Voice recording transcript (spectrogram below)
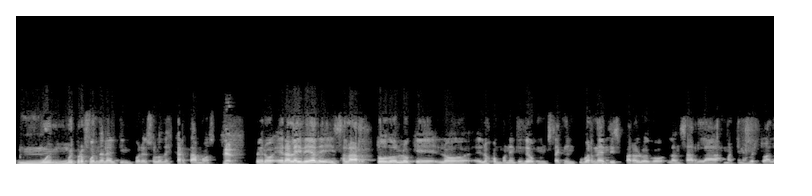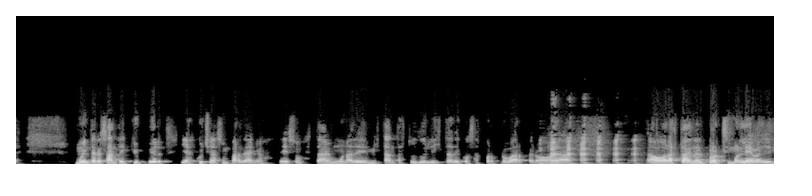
muy, muy profunda en el team, por eso lo descartamos. Pero era la idea de instalar todo lo que los componentes de OpenStack en Kubernetes para luego lanzar las máquinas virtuales. Muy interesante. CubeBird, ya escuché hace un par de años de eso. Está en una de mis tantas to-do listas de cosas por probar, pero ahora, ahora está en el próximo level,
